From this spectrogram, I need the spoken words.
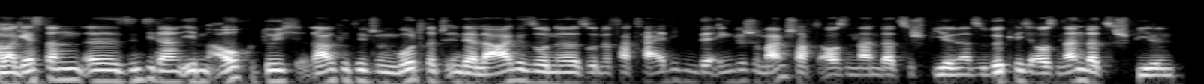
Aber gestern äh, sind sie dann eben auch durch Rakitic und Modric in der Lage, so eine, so eine verteidigende englische Mannschaft auseinanderzuspielen, also wirklich auseinanderzuspielen.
